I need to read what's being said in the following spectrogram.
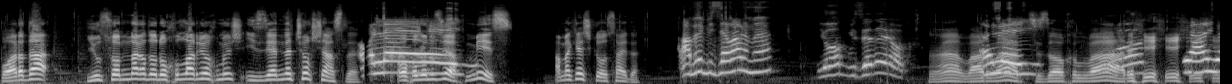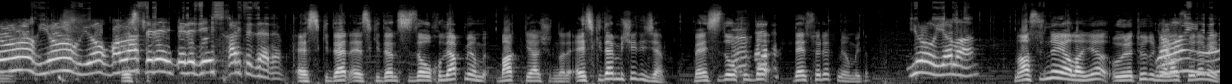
Bu arada yıl sonuna kadar okullar yokmuş. İzleyenler çok şanslı. Okulunuz yok. Mis. Ama keşke olsaydı. Abi bize var mı? Yok bize de yok. Ha var var. Sizde okul var. Eski- şey ederim. eskiden eskiden sizde okul yapmıyor mu? Bak ya şunları. Eskiden bir şey diyeceğim. Ben sizde okulda ders öğretmiyor muydum? Yok yalan. Nasıl ne yalan ya? Öğretiyordum yalan söylemeyin.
